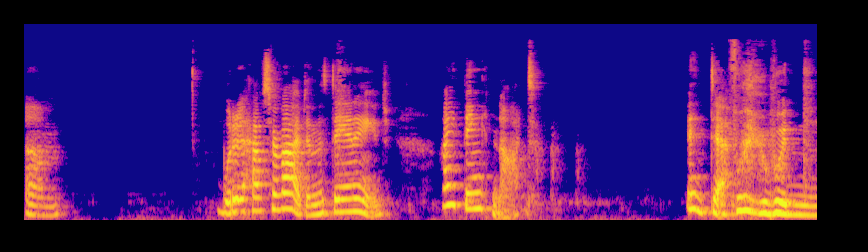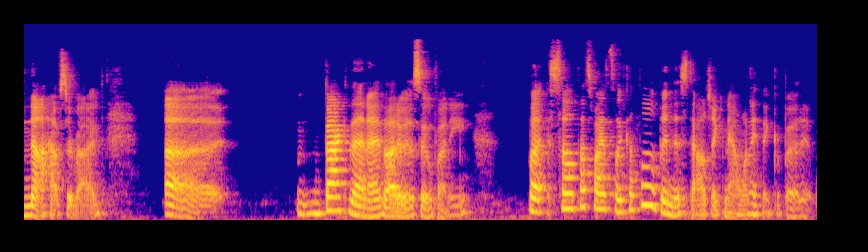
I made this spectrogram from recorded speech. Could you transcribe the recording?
Um, would it have survived in this day and age? I think not. It definitely would not have survived. Uh, back then, I thought it was so funny. But so that's why it's like a little bit nostalgic now when I think about it.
